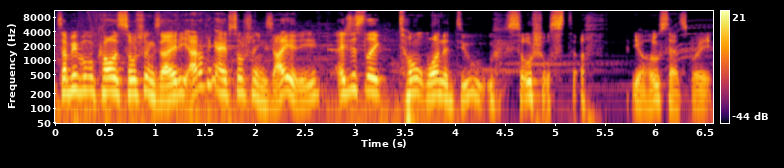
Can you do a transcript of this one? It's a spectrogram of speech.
Some people will call it social anxiety. I don't think I have social anxiety. I just like don't want to do social stuff. Yo, host that's great.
